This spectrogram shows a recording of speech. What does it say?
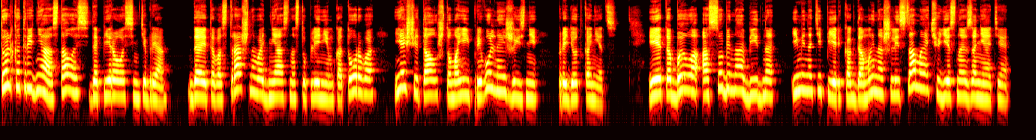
Только три дня осталось до 1 сентября. До этого страшного дня, с наступлением которого я считал, что моей привольной жизни придет конец. И это было особенно обидно именно теперь, когда мы нашли самое чудесное занятие,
